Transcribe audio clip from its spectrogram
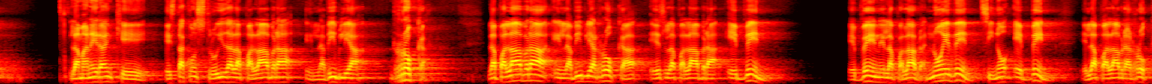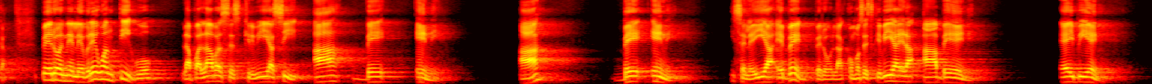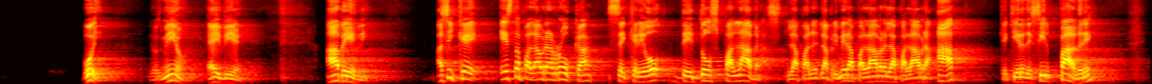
la manera en que está construida la palabra en la Biblia roca. La palabra en la Biblia roca es la palabra Eben. Eben es la palabra, no Edén, sino Eben la palabra roca. Pero en el hebreo antiguo la palabra se escribía así, A-B-N. A-B-N. Y se leía Eben, pero como se escribía era A-B-N. A-B-N. Uy, Dios mío, A-B-N. A-B-N. Así que esta palabra roca se creó de dos palabras. La, la primera palabra es la palabra Ab, que quiere decir padre,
